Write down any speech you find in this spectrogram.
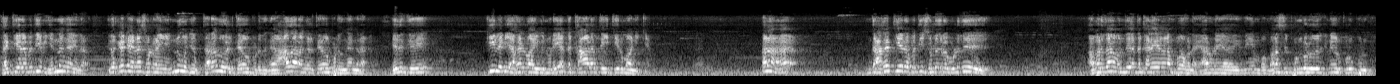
அகத்தியரை பத்தி இவங்க என்னங்க இதை? இதை கேட்டா என்ன சொல்றாங்க? இன்னும் கொஞ்சம் தரவுகள் தேவைப்படுதுங்க ஆதாரங்கள் தேவைப்படுதுங்கிறாங்க எதுக்கு? கீழடி அகழ்வாய்வினுடைய அந்த காலத்தை தீர்மானிக்க. ஆனா இந்த அகத்தியரை பத்தி சொல்லுகிற பொழுது அவர் தான் வந்து அந்த கதையெல்லாம் போகல. யாருடைய இதையும் மனசு புண்படுவதற்குனே ஒரு குரூப் இருக்கு.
